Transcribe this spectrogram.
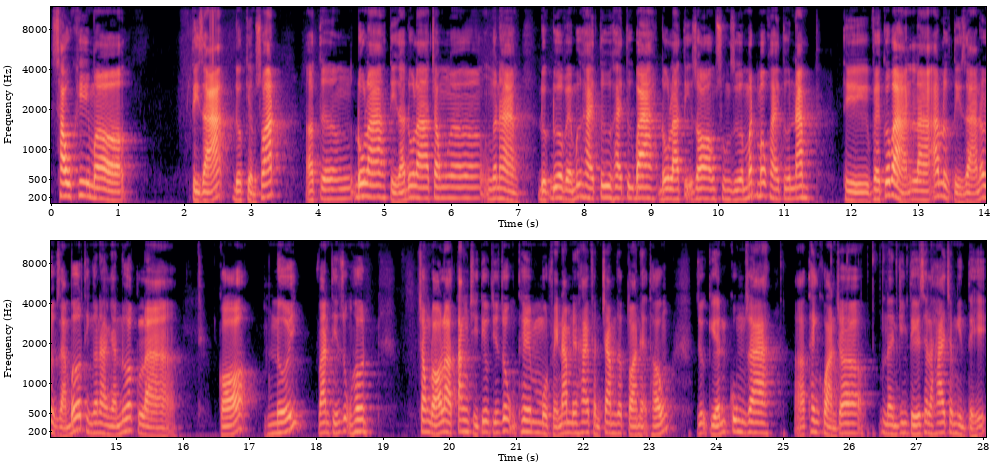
sau khi mà tỷ giá được kiểm soát Ờ, đô la tỷ giá đô la trong ờ, ngân hàng được đưa về mức 24 243 đô la tự do xuống dưới mất mốc 24 năm thì về cơ bản là áp lực tỷ giá nó được giảm bớt thì ngân hàng nhà nước là có nới van tín dụng hơn. Trong đó là tăng chỉ tiêu tín dụng thêm 1,5 đến 2% cho toàn hệ thống. Dự kiến cung ra à, thanh khoản cho nền kinh tế sẽ là 200.000 tỷ.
